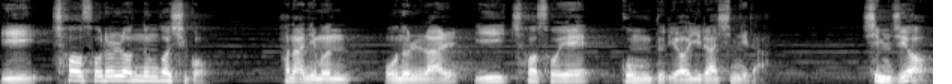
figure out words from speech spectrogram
이 처소를 얻는 것이고 하나님은 오늘날 이 처소에 공들여 일하십니다. 심지어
